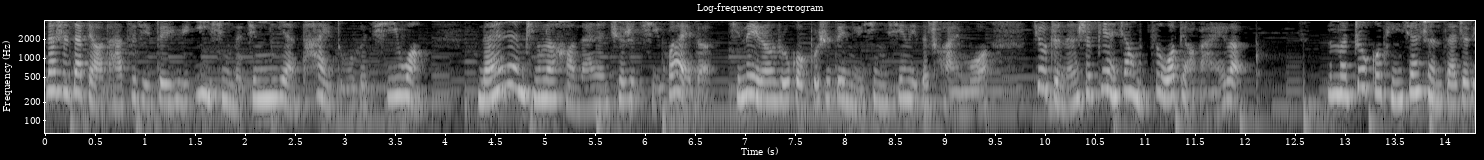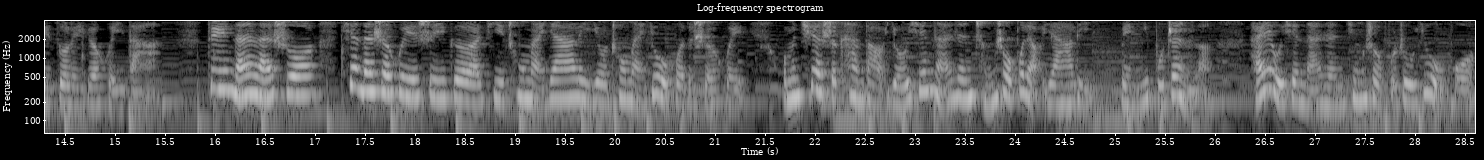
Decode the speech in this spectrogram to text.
那是在表达自己对于异性的经验、态度和期望。男人评论好男人却是奇怪的，其内容如果不是对女性心理的揣摩，就只能是变相的自我表白了。那么，周国平先生在这里做了一个回答。对于男人来说，现代社会是一个既充满压力又充满诱惑的社会。我们确实看到有一些男人承受不了压力，萎靡不振了；还有一些男人经受不住诱惑，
